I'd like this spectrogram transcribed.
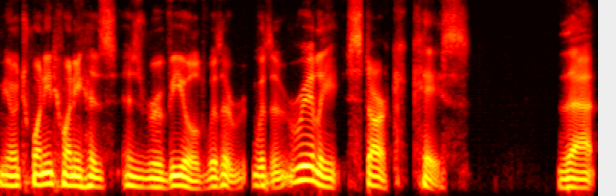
you know 2020 has has revealed with a with a really stark case that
